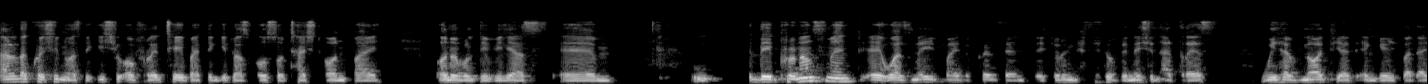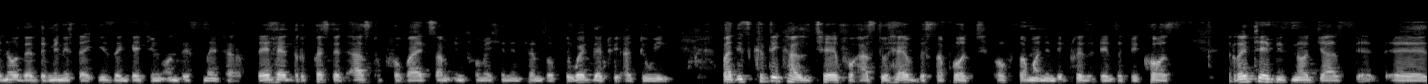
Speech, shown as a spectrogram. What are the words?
another question was the issue of red tape. I think it was also touched on by Honorable de Villiers. Um, the pronouncement uh, was made by the president uh, during the State of the Nation address. We have not yet engaged, but I know that the minister is engaging on this matter. They had requested us to provide some information in terms of the work that we are doing. But it's critical, Chair, for us to have the support of someone in the presidency because red tape is not just uh, uh,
